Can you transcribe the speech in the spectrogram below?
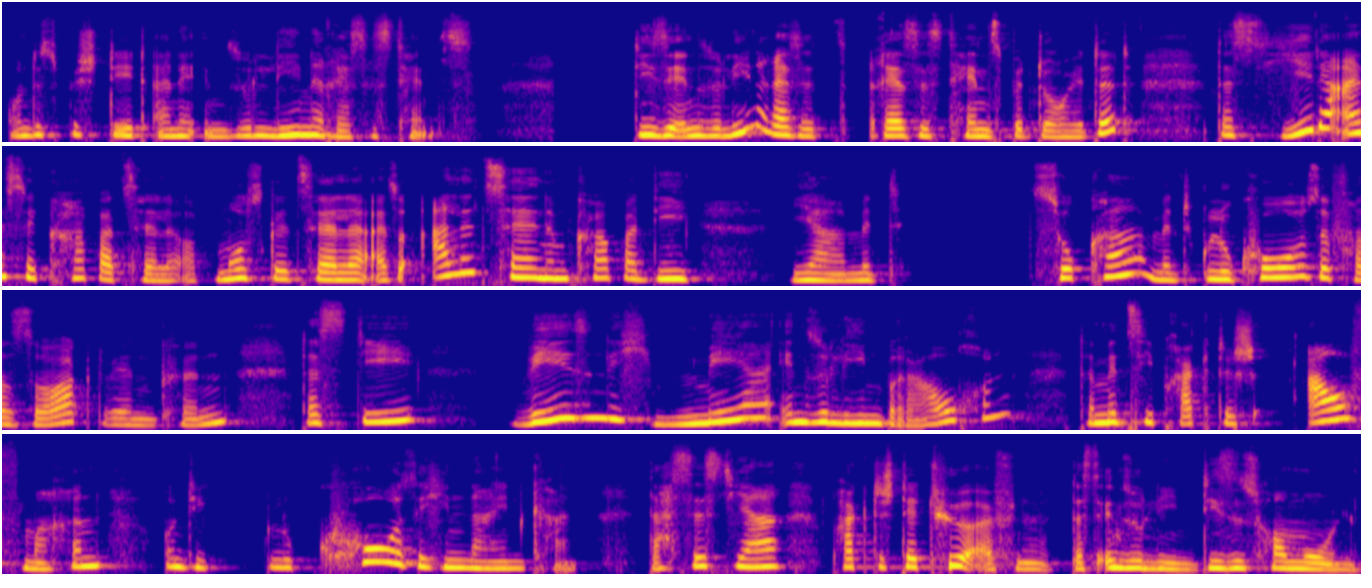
und es besteht eine Insulinresistenz. Diese Insulinresistenz bedeutet, dass jede einzelne Körperzelle, ob Muskelzelle, also alle Zellen im Körper, die ja mit Zucker, mit Glucose versorgt werden können, dass die wesentlich mehr Insulin brauchen, damit sie praktisch aufmachen und die Glucose hinein kann. Das ist ja praktisch der Türöffner, das Insulin, dieses Hormon.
